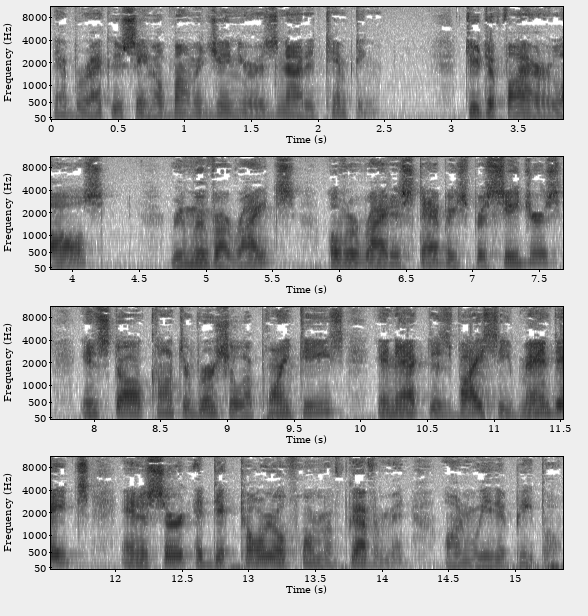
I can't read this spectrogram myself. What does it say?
that Barack Hussein Obama Jr. is not attempting to defy our laws, remove our rights, override established procedures, install controversial appointees, enact divisive mandates, and assert a dictatorial form of government on we the people.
